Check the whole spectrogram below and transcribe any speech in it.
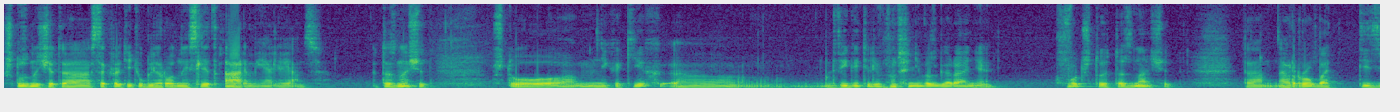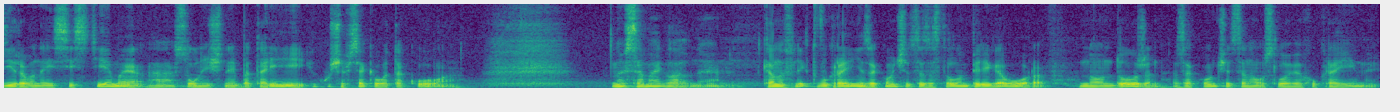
Что значит а, сократить углеродный след армии Альянса? Это значит, что никаких э, двигателей внутреннего сгорания. Вот что это значит. Это робот автоматизированные системы, а, солнечные батареи и куча всякого такого. Ну и самое главное, конфликт в Украине закончится за столом переговоров, но он должен закончиться на условиях Украины.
